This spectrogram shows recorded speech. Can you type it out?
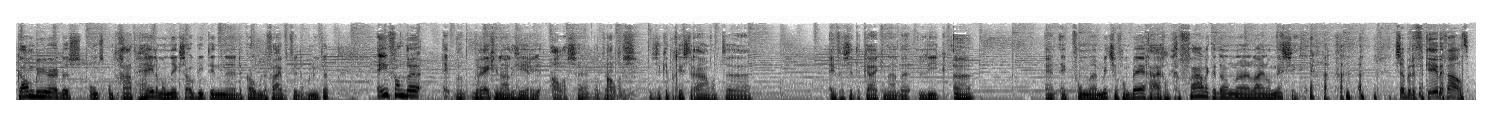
Cambuur. Dus ons ontgaat helemaal niks, ook niet in uh, de komende 25 minuten. Een van de... We regionaliseren je alles, hè? Dat alles. Dus ik heb gisteravond even zitten kijken naar de League 1. En ik vond Mitchell van Bergen eigenlijk gevaarlijker dan Lionel Messi. Ja, ze hebben de verkeerde gehaald.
